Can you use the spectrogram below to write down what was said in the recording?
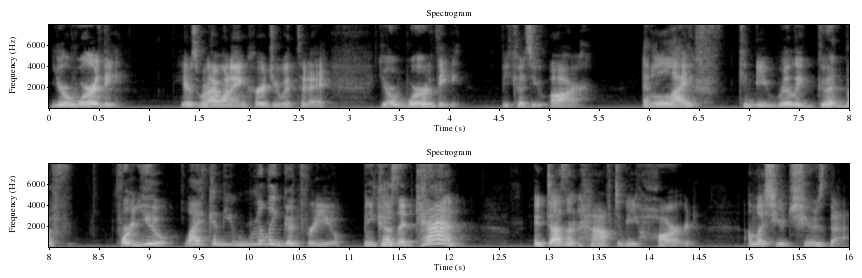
You're worthy. Here's what I want to encourage you with today you're worthy because you are. And life can be really good bef- for you. Life can be really good for you because it can. It doesn't have to be hard unless you choose that.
